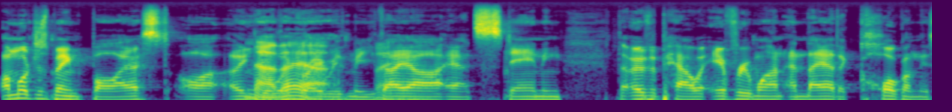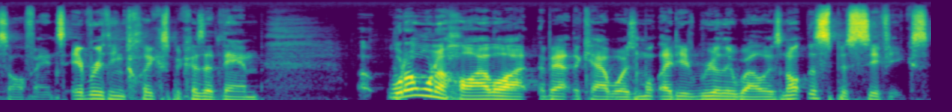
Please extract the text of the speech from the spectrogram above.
I'm not just being biased. I, I think No, you'll agree are. with me. They They are outstanding. They overpower everyone, and they are the cog on this offense. Everything clicks because of them. Uh, What I want to highlight about the Cowboys and what they did really well is not the specifics.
